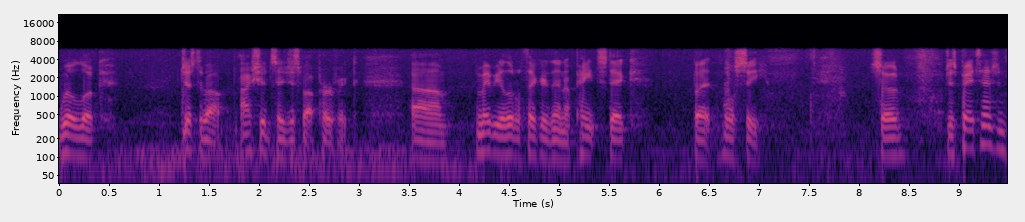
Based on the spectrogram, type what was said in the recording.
will look just about, I should say just about perfect. Um, maybe a little thicker than a paint stick, but we'll see. So just pay attention.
